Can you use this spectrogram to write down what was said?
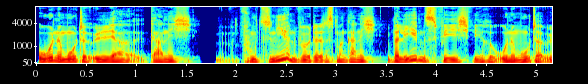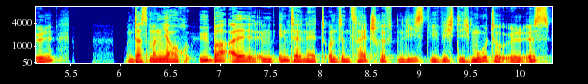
ohne Motoröl ja gar nicht funktionieren würde, dass man gar nicht überlebensfähig wäre ohne Motoröl. Und dass man ja auch überall im Internet und in Zeitschriften liest, wie wichtig Motoröl ist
